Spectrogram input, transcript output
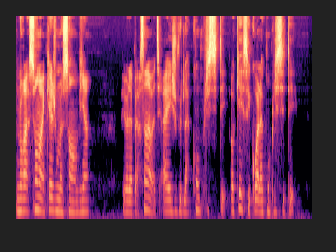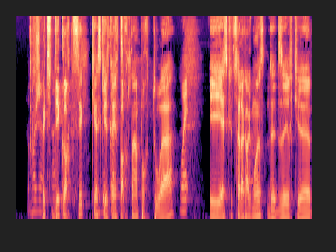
une relation dans laquelle je me sens bien. Puis la personne, elle va dire, hey, je veux de la complicité. OK, c'est quoi la complicité? Moi, fait que tu décortiques qu'est-ce qui est important pour toi. Ouais. Et est-ce que tu serais d'accord avec moi de dire que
